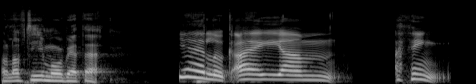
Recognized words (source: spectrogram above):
I'd love to hear more about that. Yeah, look, I um I think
